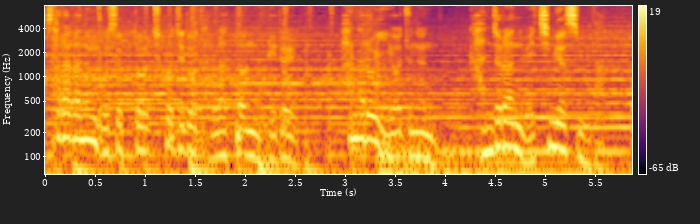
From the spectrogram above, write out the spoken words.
살아가는 모습도 처지도 달랐던 우리를 하나로 이어주는 간절한 외침이었습니다.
